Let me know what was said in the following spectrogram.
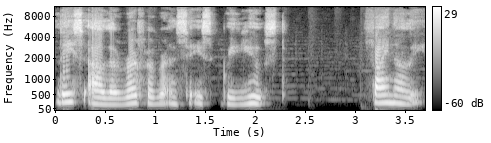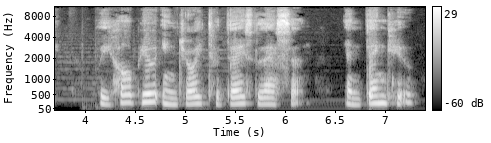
These are the references we used. Finally, we hope you enjoyed today's lesson and thank you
